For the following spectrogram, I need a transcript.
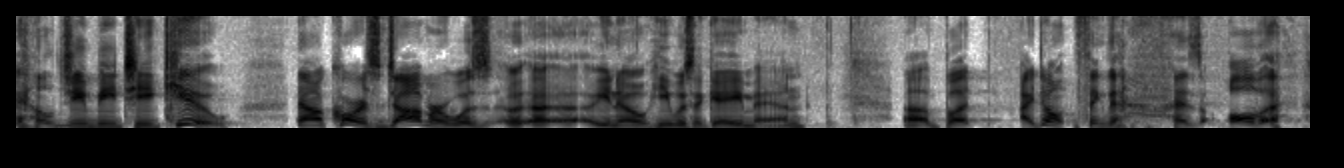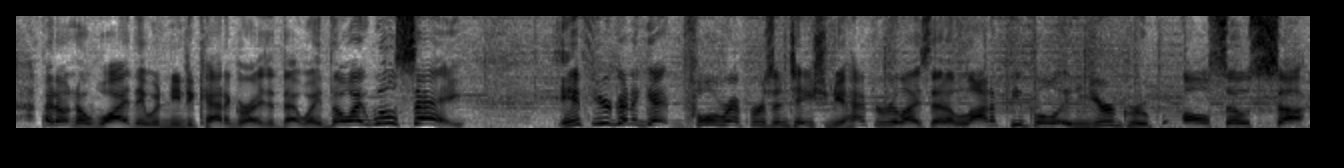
LGBTQ. Now, of course, Dahmer was, uh, uh, you know, he was a gay man, uh, but I don't think that has all the, I don't know why they would need to categorize it that way. Though I will say, if you're going to get full representation, you have to realize that a lot of people in your group also suck.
